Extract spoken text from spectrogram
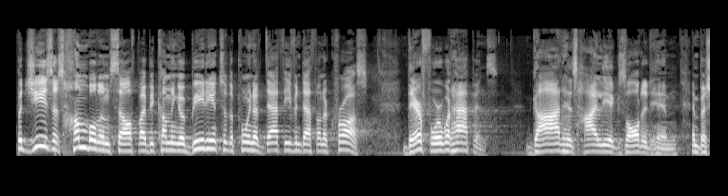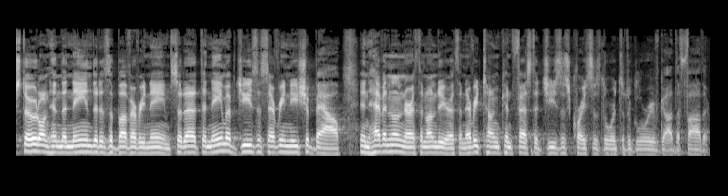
But Jesus humbled himself by becoming obedient to the point of death, even death on a cross. Therefore, what happens? God has highly exalted him and bestowed on him the name that is above every name, so that at the name of Jesus every knee should bow in heaven and on earth and under the earth, and every tongue confess that Jesus Christ is Lord to the glory of God the Father.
